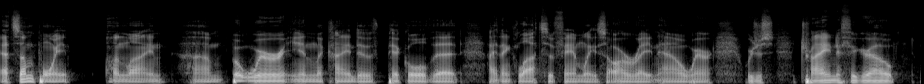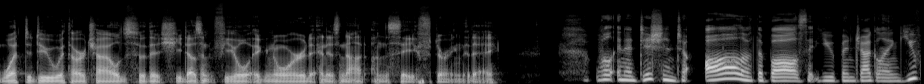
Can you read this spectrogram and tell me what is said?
at some point online. Um, but we're in the kind of pickle that I think lots of families are right now, where we're just trying to figure out what to do with our child so that she doesn't feel ignored and is not unsafe during the day. well, in addition to all of the balls that you've been juggling, you've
